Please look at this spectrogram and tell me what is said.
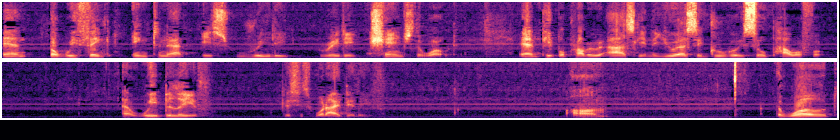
And, but we think internet is really, really changed the world. And people probably will ask, in the US, Google is so powerful. And we believe, this is what I believe, um, the world,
